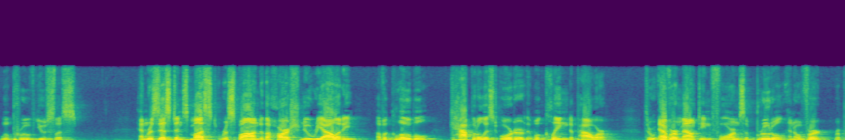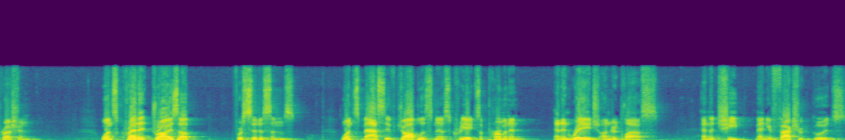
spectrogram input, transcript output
will prove useless. And resistance must respond to the harsh new reality of a global capitalist order that will cling to power through ever mounting forms of brutal and overt repression. Once credit dries up for citizens, once massive joblessness creates a permanent and enraged underclass, and the cheap manufactured goods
